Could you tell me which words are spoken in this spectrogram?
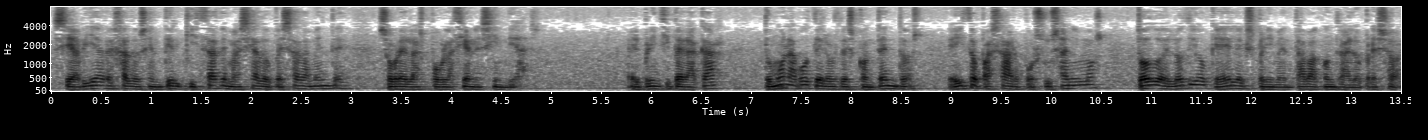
se había dejado sentir quizá demasiado pesadamente sobre las poblaciones indias. El príncipe Dakar tomó la voz de los descontentos e hizo pasar por sus ánimos todo el odio que él experimentaba contra el opresor.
